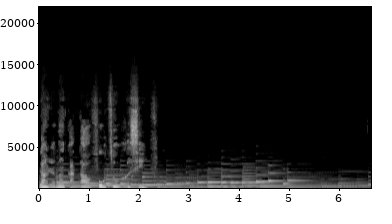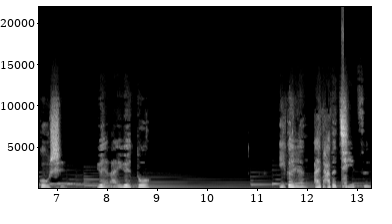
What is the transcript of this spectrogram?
让人们感到富足和幸福。故事越来越多。一个人爱他的妻子，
